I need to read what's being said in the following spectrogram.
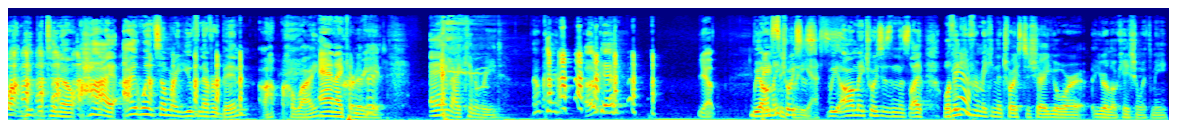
want people to know, hi, I went somewhere you've never been, uh, Hawaii, And I can read. and I can read. Okay, okay. Yep. We all make choices. yes. We all make choices in this life. Well, thank Yeah. you for making the choice to share your your location with me.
